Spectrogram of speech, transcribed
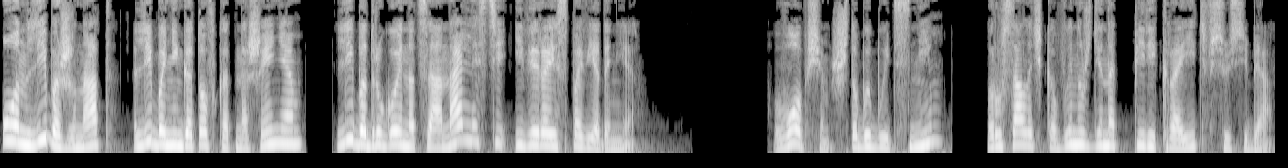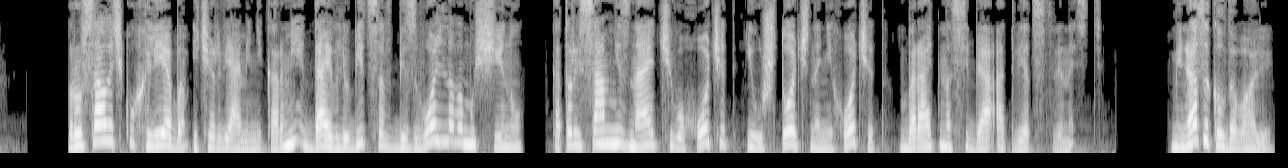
Он либо женат, либо не готов к отношениям, либо другой национальности и вероисповедания. В общем, чтобы быть с ним, русалочка вынуждена перекроить всю себя. Русалочку хлебом и червями не корми, дай влюбиться в безвольного мужчину, который сам не знает, чего хочет и уж точно не хочет брать на себя ответственность. «Меня заколдовали.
